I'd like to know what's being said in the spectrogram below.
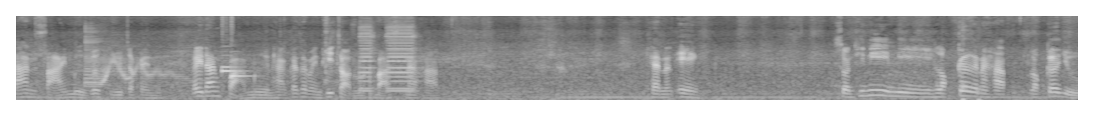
ด้านซ้ายมือก็คือจะเป็น เอ้ยด้านขวามือนะฮะ ก็จะเป็นที่จอดรถบัสนะครับ แค่นั้นเอง ส่วนที่นี่มีล็อกเกอร์นะครับ ล็อกเกอร์อยู่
